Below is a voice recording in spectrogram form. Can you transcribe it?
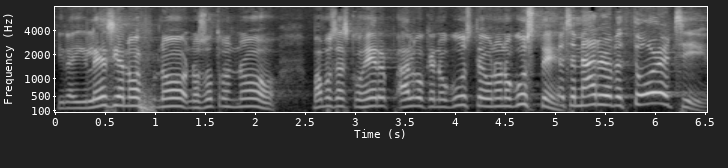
y la iglesia no, no nosotros no vamos a escoger algo que nos guste o no nos guste, It's a matter of authority.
